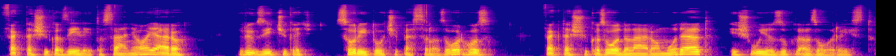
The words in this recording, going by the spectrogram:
fektessük az élét a szárny aljára, rögzítsük egy szorító csipesszel az orhoz, fektessük az oldalára a modellt, és súlyozzuk le az orrészt.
